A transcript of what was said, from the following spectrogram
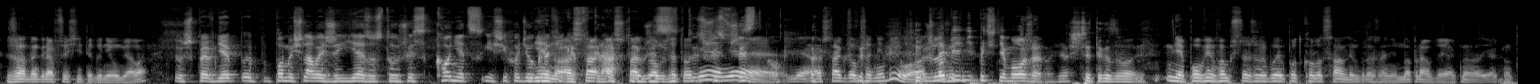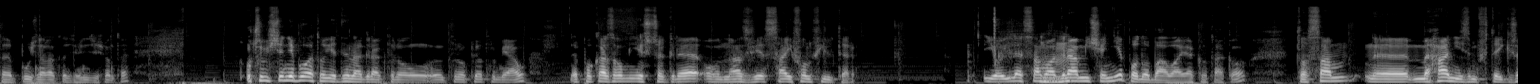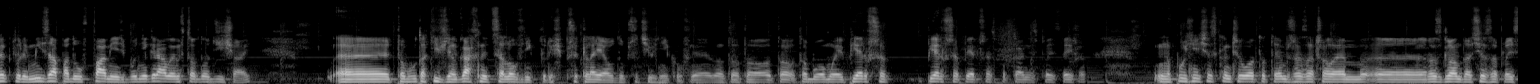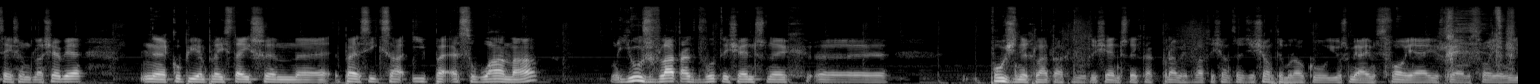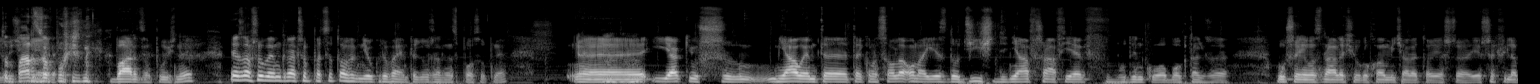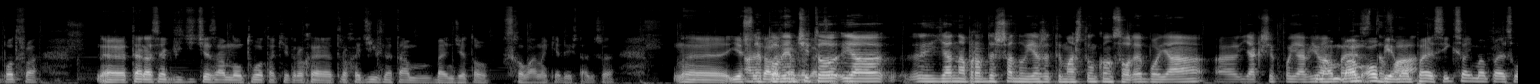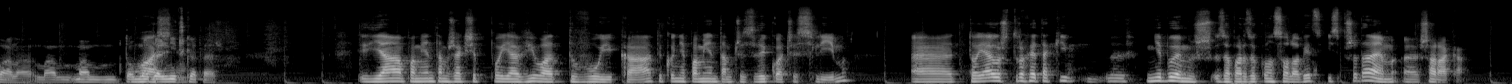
Żadna gra wcześniej tego nie umiała. Już pewnie pomyślałeś, że Jezus, to już jest koniec, jeśli chodzi o Nie grafikę no, aż, ta, grach. aż tak dobrze jest, to, już nie, jest nie, wszystko. nie, aż tak dobrze nie było. Już lepiej nie- być nie może, no nie? Szczyt rozwoju. Nie, powiem wam szczerze, że byłem pod kolosalnym wrażeniem, naprawdę, jak na, jak na te późne lata 90. Oczywiście nie była to jedyna gra, którą, którą Piotr miał. Pokazał mi jeszcze grę o nazwie Siphon Filter. I o ile sama Mhm. gra mi się nie podobała jako tako, to sam e, mechanizm w tej grze, który mi zapadł w pamięć, bo nie grałem w to do dzisiaj, e, to był taki wielgachny celownik, który się przyklejał do przeciwników. Nie? No to, to, to, to było moje pierwsze, pierwsze, pierwsze spotkanie z PlayStation. No, później się skończyło to tym, że zacząłem e, rozglądać się za PlayStation dla siebie. E, kupiłem PlayStation e, PSX-a i PS1 już w latach 2000, e, późnych latach 2000, tak prawie w 2010 roku już miałem swoje, już miałem swoje To bardzo gier bardzo późny. Ja zawsze byłem graczem pecetowym, nie ukrywałem tego w żaden sposób, nie? E, I jak już miałem tę te, te konsolę, ona jest do dziś dnia w szafie w budynku obok, także muszę ją znaleźć, uruchomić, ale to jeszcze, jeszcze chwilę potrwa. E, teraz jak widzicie za mną tło takie trochę, trochę dziwne, tam będzie to schowane kiedyś, także jeszcze Ale powiem ci to, ja, ja naprawdę szanuję, że ty masz tą konsolę, bo ja e, jak się pojawiła Mam, PS2, mam obie, mam PSX-a i mam PS1. Mam, mam tą Właśnie. modelniczkę też. ja pamiętam, że jak się pojawiła dwójka, tylko nie pamiętam czy zwykła, czy slim, e, to ja już trochę taki, e, nie byłem już za bardzo konsolowiec i sprzedałem e, szaraka.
